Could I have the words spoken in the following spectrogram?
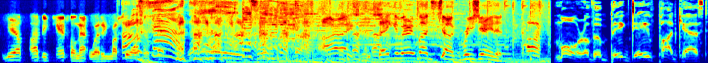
yep, I'd be canceling that wedding myself. Oh snap. All right. Thank you very much, Chuck. Appreciate it. More of the Big Dave Podcast.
